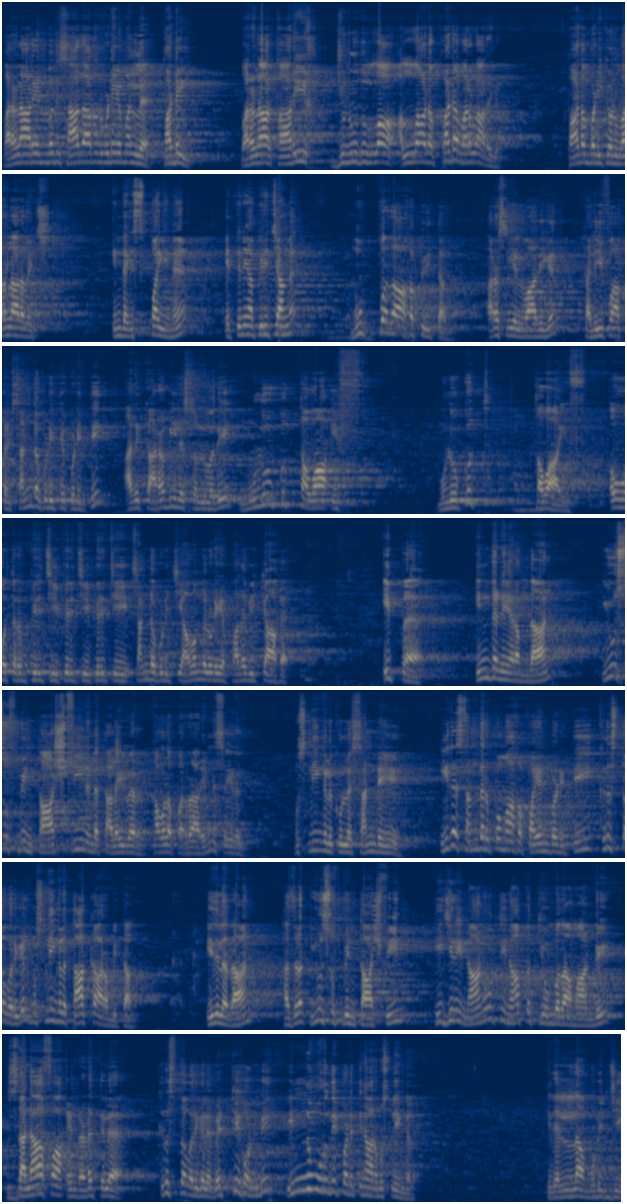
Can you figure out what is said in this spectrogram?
வரலாறு என்பது சாதாரண ஒரு விடயம் அல்ல படை. வரலாறு தாரீஹ் ஜுனூதுல்லா அல்லாட பட வரலாறுகள். பாடம் படிக்கணும் வரலாறை வச்சு. இந்த இஸ்பைன எத்தனையா பிரிச்சாங்க? முப்பதாக பிரித்தாங்க. அரசியல்வாதிகள் கலீஃபாக்கள் சண்டை பிடித்து பிடித்து அதுக்கு அரபியில சொல்லுவது முழுகுத் தவாயிஃப். முழுகுத் தவாயிஃப். ஒவ்வொருத்தரும் பிரிச்சு பிரிச்சு பிரிச்சு சண்டை பிடிச்சு அவங்களுடைய பதவிக்காக. இப்ப இந்த நேரம்தான் யூசுப் பின் தாஷ்பீன் என்ற தலைவர் கவலைப்படுறார். என்ன செய்யறது முஸ்லீம்களுக்குள்ள சண்டையே. இதை சந்தர்ப்பமாக பயன்படுத்தி கிறிஸ்தவர்கள் முஸ்லீம்களை தாக்க ஆரம்பித்தார் இதுல தான் ஹசரத் யூசுப் பின் தாஷ்பீன் ஹிஜ்ரி நானூத்தி நாற்பத்தி ஒன்பதாம் ஆண்டு ஜலாஃபா என்ற இடத்துல கிறிஸ்தவர்களை வெற்றி கொண்டு இன்னும் உறுதிப்படுத்தினார் முஸ்லீம்களை. இதெல்லாம் முடிஞ்சு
